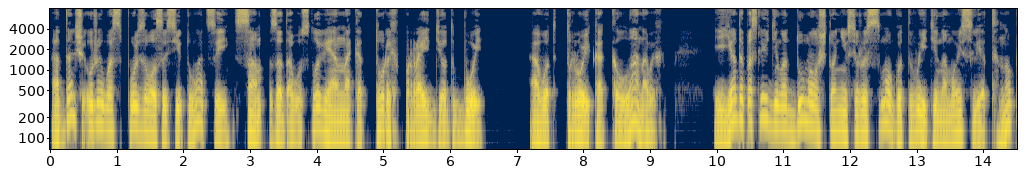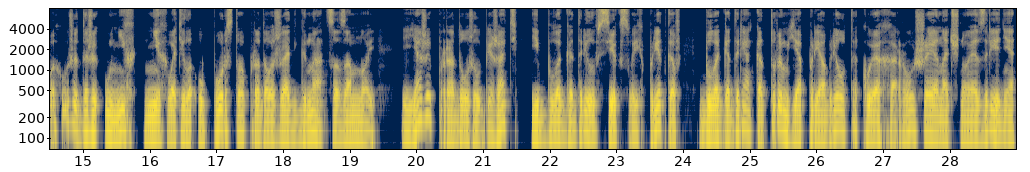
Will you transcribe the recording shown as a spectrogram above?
а дальше уже воспользовался ситуацией, сам задав условия, на которых пройдет бой. А вот тройка клановых я до последнего думал, что они все же смогут выйти на мой след, но, похоже, даже у них не хватило упорства продолжать гнаться за мной. И я же продолжил бежать и благодарил всех своих предков, благодаря которым я приобрел такое хорошее ночное зрение.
